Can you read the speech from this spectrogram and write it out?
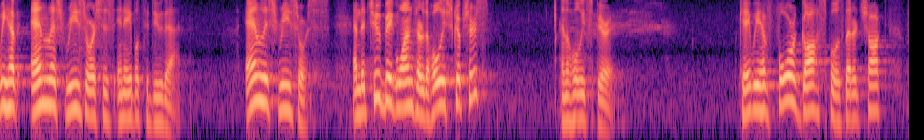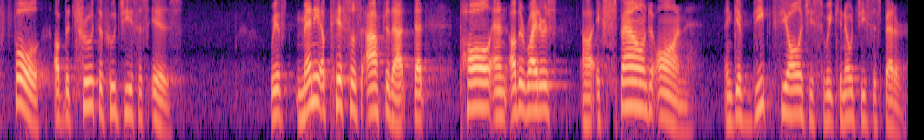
we have endless resources enabled to do that. Endless resources. And the two big ones are the Holy Scriptures and the Holy Spirit. Okay, we have four Gospels that are chocked full of the truth of who Jesus is. We have many epistles after that that Paul and other writers uh, expound on and give deep theology so we can know Jesus better.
